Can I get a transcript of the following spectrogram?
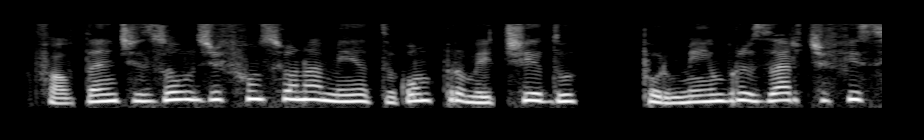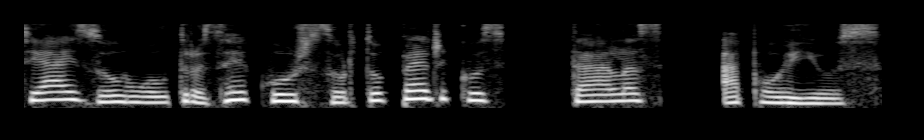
faltantes ou de funcionamento comprometido, por membros artificiais ou outros recursos ortopédicos, talas, apoios.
